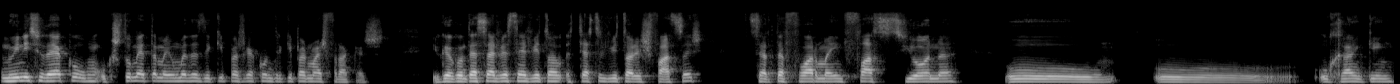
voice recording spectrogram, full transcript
no início da época o, costume é também uma das equipas jogar contra equipas mais fracas. E o que acontece às vezes vitó estas vitórias fáceis, de certa forma inflaciona o, o, o ranking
